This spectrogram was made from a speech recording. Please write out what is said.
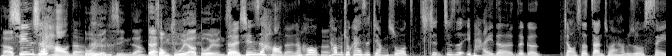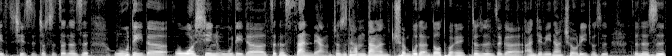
他要心是好的，多元性，这样 对种族也要多元性。对，心是好的。然后嗯他们就开始讲说，这就是一排的这个角色站出来，他们说谁其实就是真的是无底的窝心，无底的这个善良。就是他们当然全部的人都推，就是这个安吉丽娜·裘丽，就是真的是。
